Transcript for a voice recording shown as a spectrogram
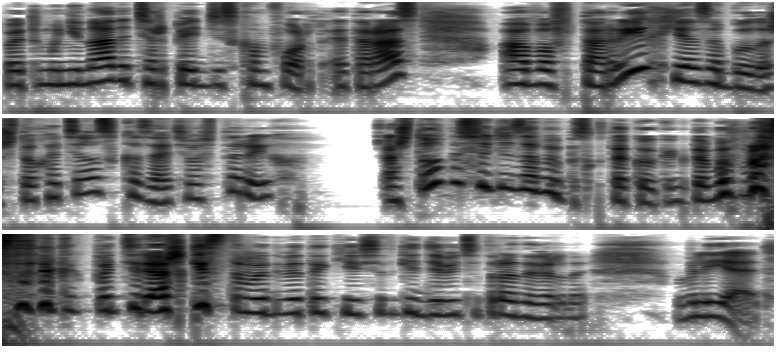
поэтому не надо терпеть дискомфорт. Это раз. А во-вторых, я забыла, что хотела сказать во-вторых. А что у нас сегодня за выпуск такой, когда мы просто как потеряшки с тобой две такие, все таки 9 утра, наверное, влияет.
